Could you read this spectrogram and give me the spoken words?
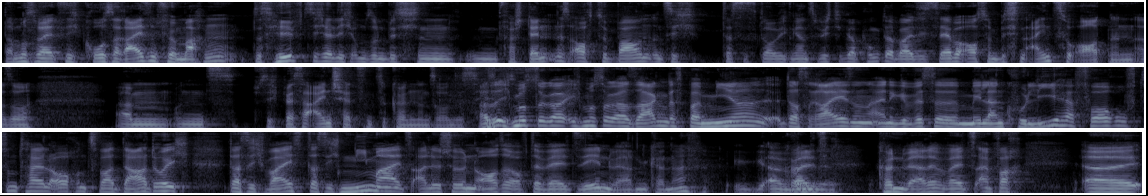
da muss man jetzt nicht große Reisen für machen. Das hilft sicherlich, um so ein bisschen ein Verständnis aufzubauen und sich, das ist, glaube ich, ein ganz wichtiger Punkt dabei, sich selber auch so ein bisschen einzuordnen. Also ähm, und sich besser einschätzen zu können und so. Und also ich muss sogar, ich muss sogar sagen, dass bei mir das Reisen eine gewisse Melancholie hervorruft, zum Teil auch, und zwar dadurch, dass ich weiß, dass ich niemals alle schönen Orte auf der Welt sehen werden könne, äh, weil können werde, weil es einfach äh,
